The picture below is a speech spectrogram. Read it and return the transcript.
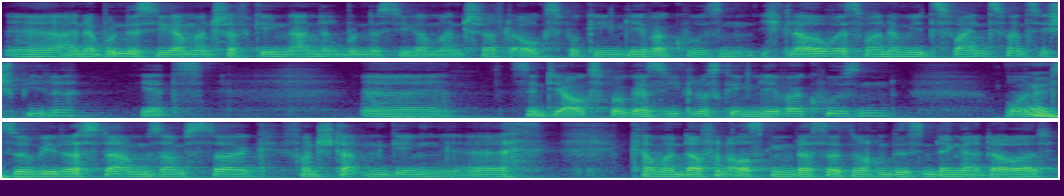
äh, einer Bundesligamannschaft gegen eine andere Bundesligamannschaft, Augsburg gegen Leverkusen. Ich glaube, es waren irgendwie 22 Spiele jetzt. Äh, sind die Augsburger sieglos gegen Leverkusen. Und okay. so wie das da am Samstag vonstatten ging, äh, kann man davon ausgehen, dass das noch ein bisschen länger dauert.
